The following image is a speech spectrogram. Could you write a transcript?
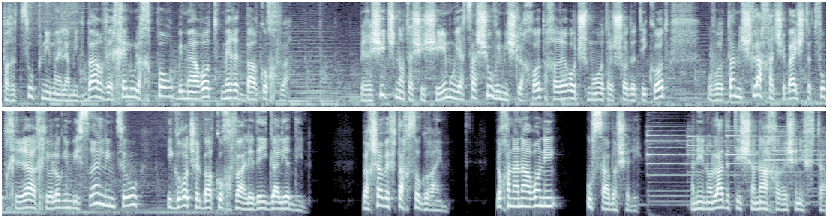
פרצו פנימה אל המדבר והחלו לחפור במערות מרד בר כוכבא. בראשית שנות ה-60 הוא יצא שוב עם משלחות אחרי עוד שמועות על שוד עתיקות, ובאותה משלחת שבה השתתפו בכירי הארכיאולוגים בישראל נמצאו איגרות של בר כוכבא על ידי יגאל ידין. ועכשיו אפתח סוגריים. יוחנן אהרוני הוא סבא שלי. אני נולדתי שנה אחרי שנפטר.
